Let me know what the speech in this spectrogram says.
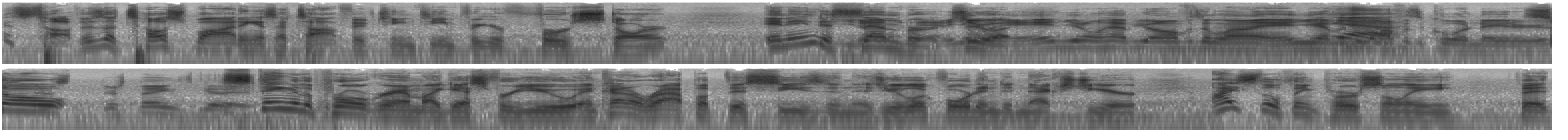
it's tough. This is a tough spot against a top 15 team for your first start, and in December and too. And you don't have your offensive line, and you have a new offensive coordinator. So- there's, there's things good. state of the program, I guess, for you, and kind of wrap up this season as you look forward into next year. I still think personally that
